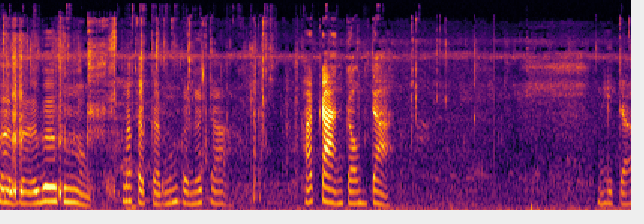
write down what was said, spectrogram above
เปิดไบเบิลขึ้นมามาตัดกับน้ำกันนะจ้าพัดการจองจ้านี่จ้า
